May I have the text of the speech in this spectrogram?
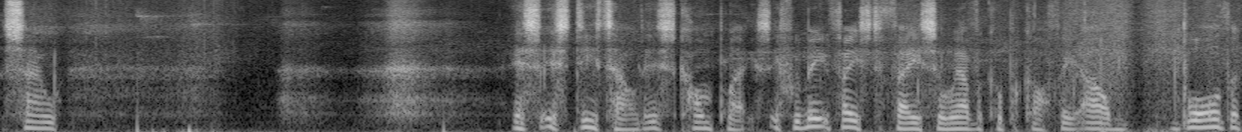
So, it's, it's detailed, it's complex. If we meet face to face and we have a cup of coffee, I'll bore the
